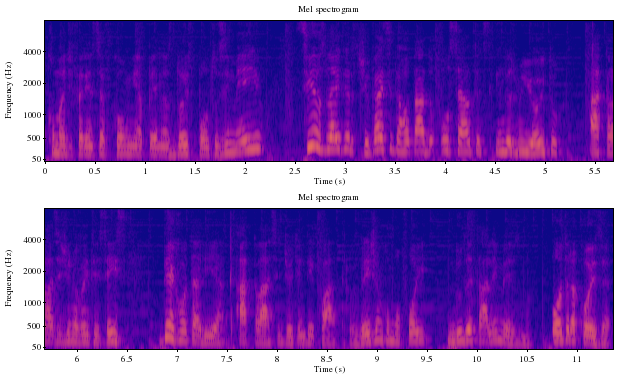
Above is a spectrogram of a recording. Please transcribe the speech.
Como a diferença ficou em apenas 2 pontos e meio, se os Lakers tivessem derrotado os Celtics em 2008, a classe de 96 derrotaria a classe de 84. Vejam como foi no detalhe mesmo. Outra coisa,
